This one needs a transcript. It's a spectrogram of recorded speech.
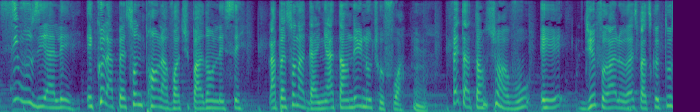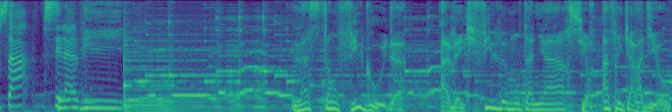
si vous y allez et que la personne prend la voiture, pardon, laissez. La personne a gagné. Attendez une autre fois. Hmm. Faites attention à vous et Dieu fera le reste parce que tout ça, c'est la vie. L'instant Feel Good avec Phil le Montagnard sur Africa Radio.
